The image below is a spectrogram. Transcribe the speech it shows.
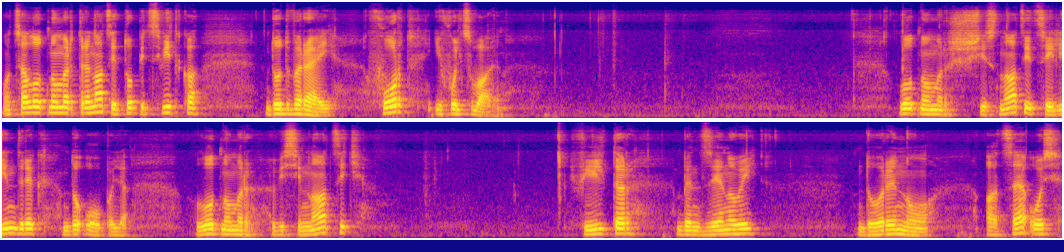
Оце лот номер 13 то підсвітка до дверей Ford і Volkswagen. Лот номер 16 циліндрик до Opel. Лот номер 18 фільтр бензиновий до Renault. А це ось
